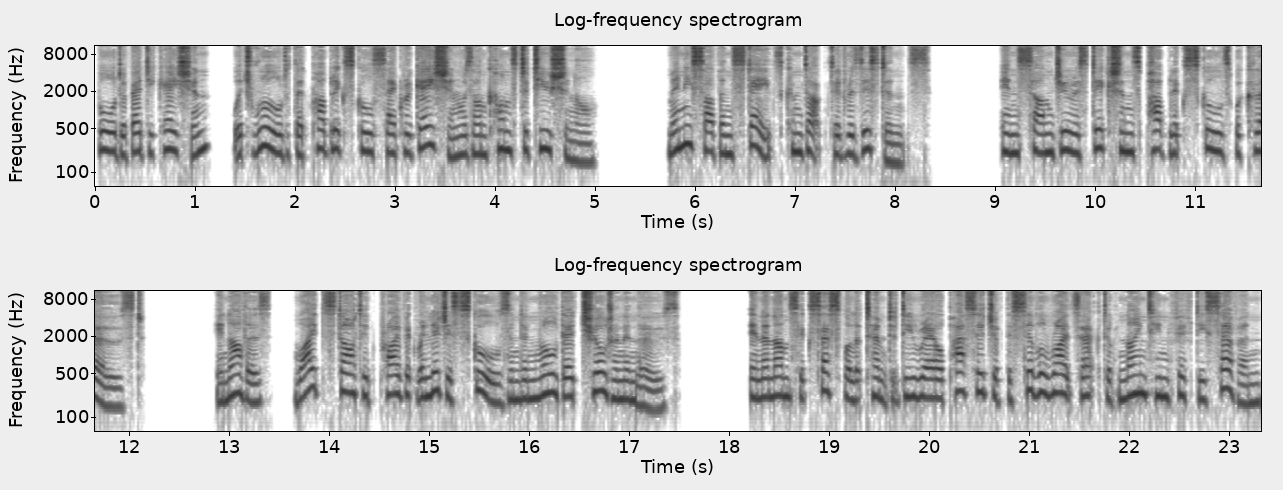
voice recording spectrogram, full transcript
Board of Education, which ruled that public school segregation was unconstitutional. Many southern states conducted resistance. In some jurisdictions public schools were closed. In others, whites started private religious schools and enrolled their children in those. In an unsuccessful attempt to derail passage of the Civil Rights Act of 1957,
